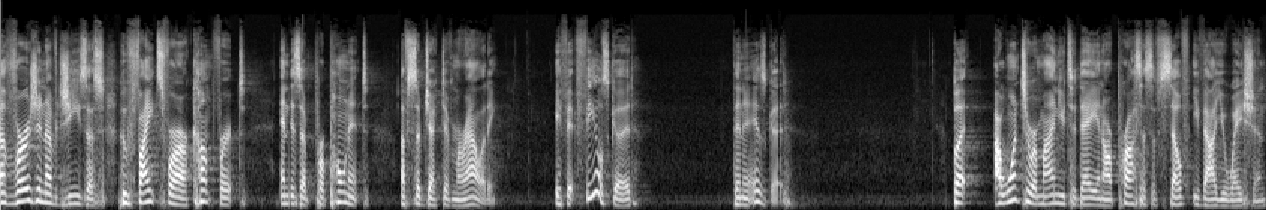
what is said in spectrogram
a version of Jesus who fights for our comfort and is a proponent of subjective morality. If it feels good, then it is good. But I want to remind you today in our process of self evaluation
